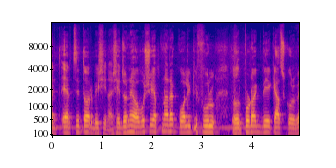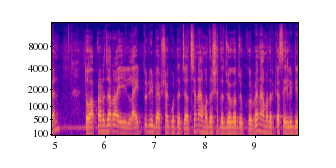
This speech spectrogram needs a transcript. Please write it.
এর এর চেয়ে তো আর বেশি না। সেজন্য অবশ্যই আপনারা কোয়ালিটিফুল প্রোডাক্ট দিয়ে কাজ করবেন। তো আপনারা যারা এই লাইট তৈরির ব্যবসা করতে চাচ্ছেন, আমাদের সাথে যোগাযোগ করবেন। আমাদের কাছে এলইডি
